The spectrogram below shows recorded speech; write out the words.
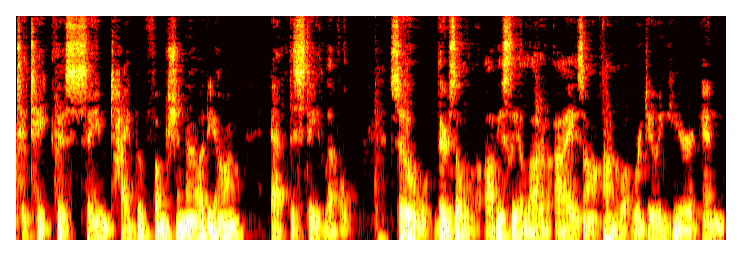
to take this same type of functionality on at the state level. So there's a, obviously a lot of eyes on, on what we're doing here and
